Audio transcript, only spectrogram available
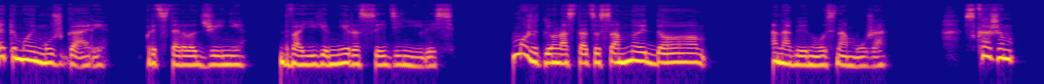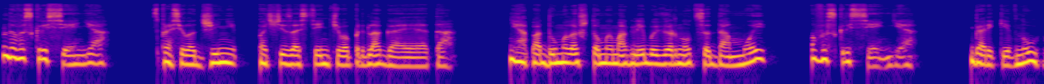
это мой муж Гарри», — представила Джинни. Два ее мира соединились. «Может ли он остаться со мной до...» Она оглянулась на мужа. «Скажем, до воскресенья», — спросила Джинни, почти застенчиво предлагая это. «Я подумала, что мы могли бы вернуться домой в воскресенье». Гарри кивнул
